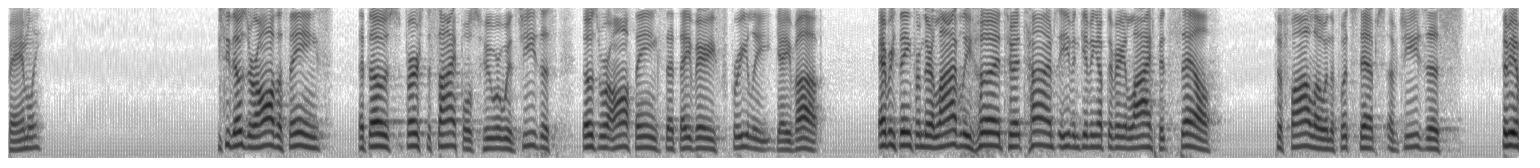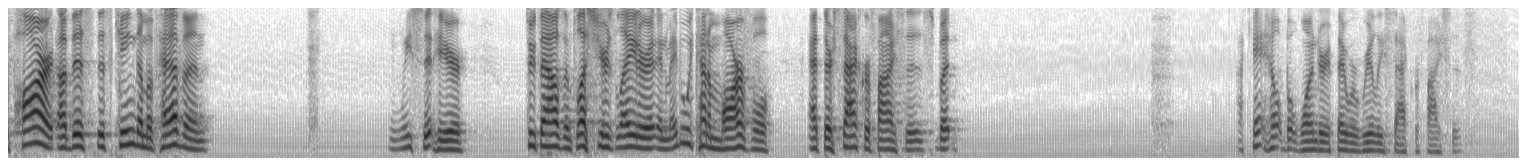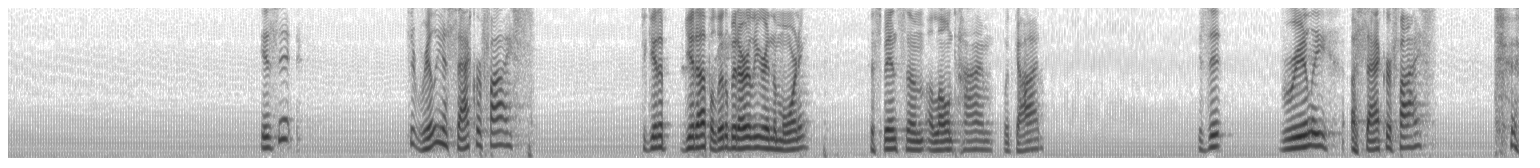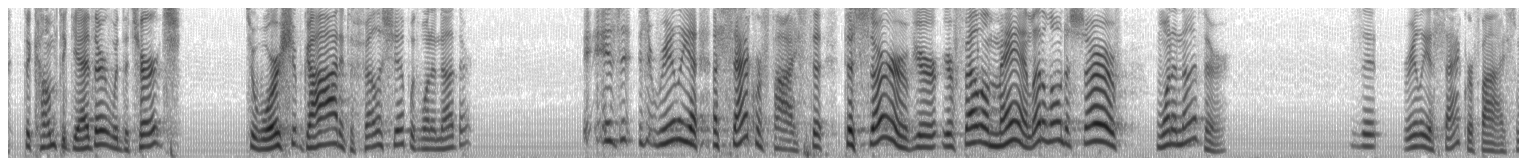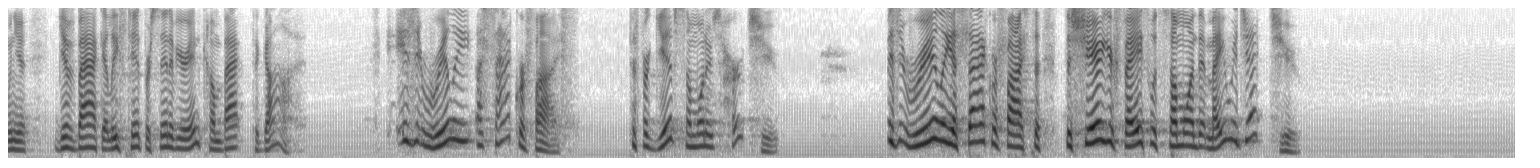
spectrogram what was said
family. You see, those are all the things that those first disciples who were with Jesus, those were all things that they very freely gave up. Everything from their livelihood to at times even giving up their very life itself to follow in the footsteps of Jesus, to be a part of this, this kingdom of heaven. We sit here 2,000 plus years later, and maybe we kind of marvel at their sacrifices, but I can't help but wonder if they were really sacrifices. Is it? Is it really a sacrifice to get up, get up a little bit earlier in the morning to spend some alone time with God? Is it really a sacrifice to, to come together with the church, to worship God and to fellowship with one another? Is it, is it really a, a sacrifice to, to serve your, your fellow man, let alone to serve one another? Is it really a sacrifice when you give back at least 10% of your income back to God? Is it really a sacrifice to forgive someone who's hurt you? Is it really a sacrifice to, to share your faith with someone that may reject you?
